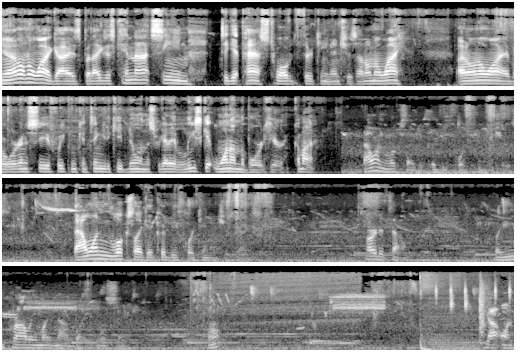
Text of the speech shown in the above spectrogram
Yeah, I don't know why, guys, but I just cannot seem to get past 12 to 13 inches. I don't know why. I don't know why, but we're going to see if we can continue to keep doing this. We got to at least get one on the board here. Come on. That one looks like it could be 14 inches. That one looks like it could be 14 inches, guys. It's hard to tell. But you probably might not bite. We'll see. Oh. Got one.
